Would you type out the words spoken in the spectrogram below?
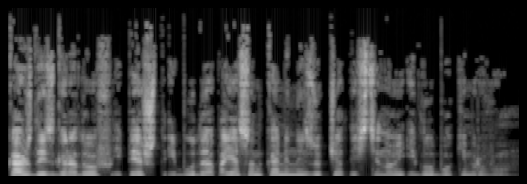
Каждый из городов, и Пешт, и Буда, опоясан каменной зубчатой стеной и глубоким рвом.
